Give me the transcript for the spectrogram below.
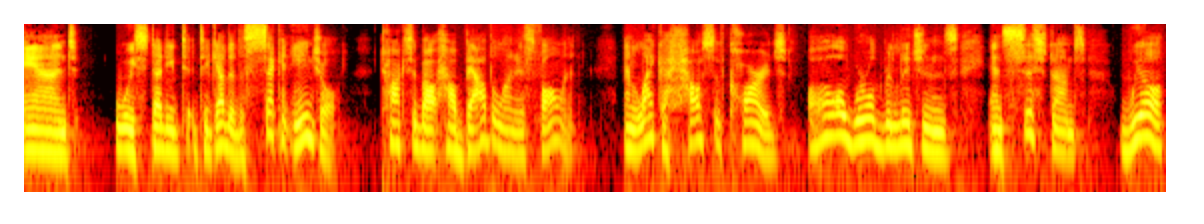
and we studied t- together, the second angel talks about how Babylon is fallen. And like a house of cards, all world religions and systems will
